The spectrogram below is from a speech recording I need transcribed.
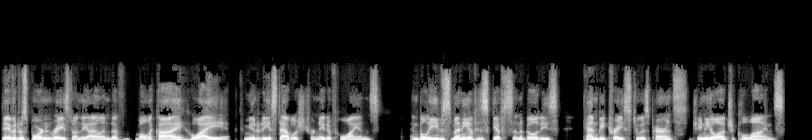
David was born and raised on the island of Molokai, Hawaii, a community established for Native Hawaiians, and believes many of his gifts and abilities can be traced to his parents' genealogical lines.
